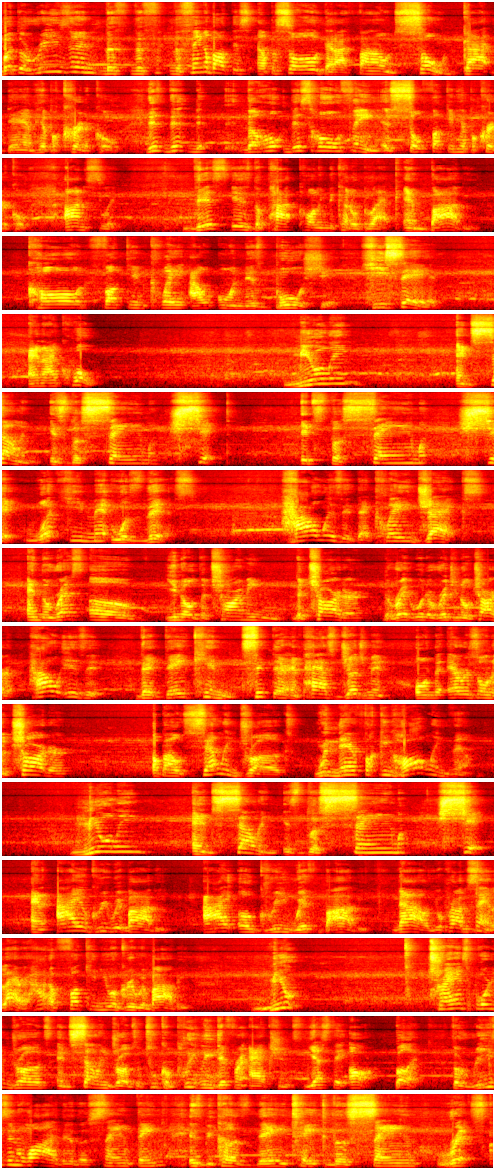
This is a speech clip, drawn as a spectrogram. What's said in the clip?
But the reason, the, the, the thing about this episode that I found so goddamn hypocritical, this, this the whole this whole thing is so fucking hypocritical. Honestly, this is the pot calling the kettle black, and Bobby called fucking Clay out on this bullshit. He said, and I quote, "Muling and selling is the same shit. It's the same shit. What he meant was this. How is it that Clay Jax and the rest of, you know, the charming, the charter, the Redwood original charter, how is it that they can sit there and pass judgment on the Arizona charter about selling drugs when they're fucking hauling them? Muling and selling is the same shit. And I agree with Bobby. I agree with Bobby. Now, you're probably saying, Larry, how the fuck can you agree with Bobby? Mute. Transporting drugs and selling drugs are two completely different actions. Yes, they are. But the reason why they're the same thing is because they take the same risk.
